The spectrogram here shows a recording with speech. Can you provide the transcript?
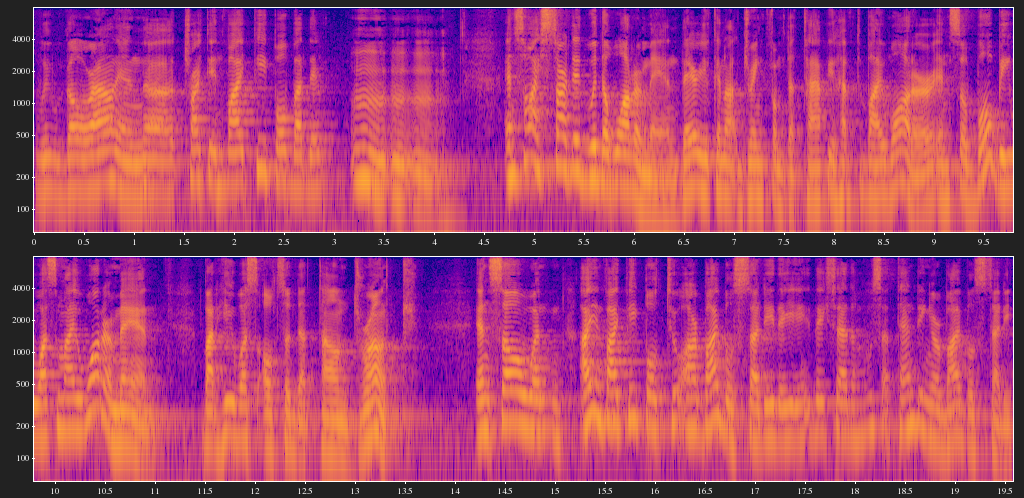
we would go around and uh, try to invite people, but they, mm, mm, mm. And so I started with the waterman. There you cannot drink from the tap, you have to buy water. And so Bobby was my waterman but he was also the town drunk. And so when I invite people to our Bible study, they, they said, Who's attending your Bible study?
